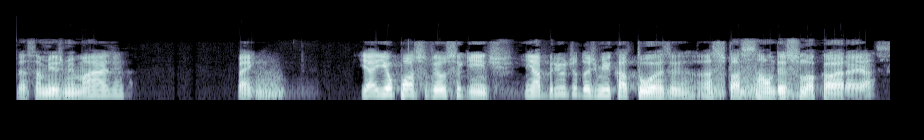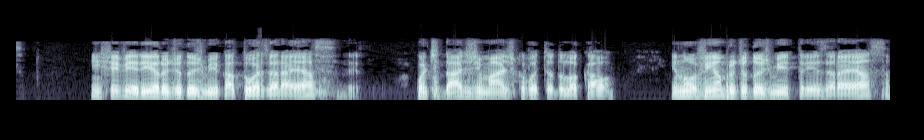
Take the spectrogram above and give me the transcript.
dessa mesma imagem. Bem, e aí eu posso ver o seguinte: em abril de 2014, a situação desse local era essa. Em fevereiro de 2014 era essa, quantidade de imagens que eu vou ter do local. Em novembro de 2013 era essa.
